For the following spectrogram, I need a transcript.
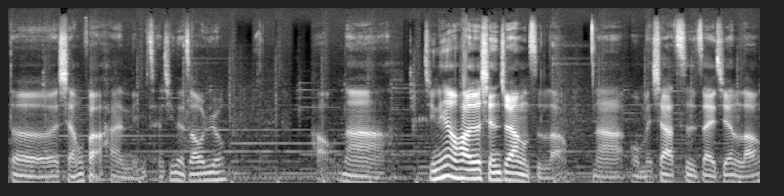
的想法和你们曾经的遭遇哦。好，那今天的话就先这样子了。那我们下次再见了。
